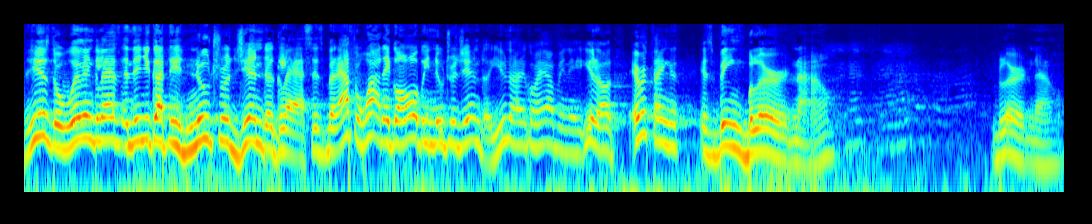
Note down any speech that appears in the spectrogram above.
here's the women glasses, and then you got these neutral gender glasses. But after a while, they're to all be neutral gender. You're not going to have any, you know, everything is being blurred now. Blurred now.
